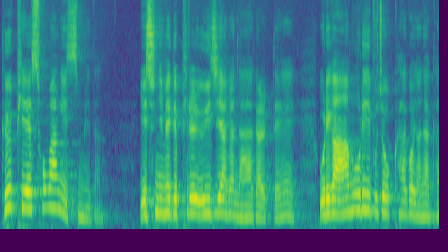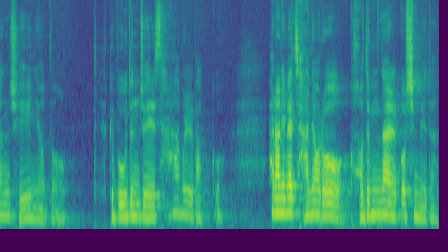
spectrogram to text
그 피에 소망이 있습니다. 예수님의 그 피를 의지하며 나아갈 때 우리가 아무리 부족하고 연약한 죄인이어도 그 모든 죄의 사함을 받고 하나님의 자녀로 거듭날 것입니다.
